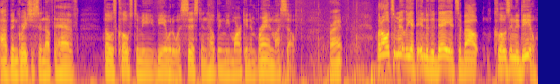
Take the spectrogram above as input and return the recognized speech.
I've been gracious enough to have those close to me be able to assist in helping me market and brand myself, right? But ultimately, at the end of the day, it's about closing the deal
